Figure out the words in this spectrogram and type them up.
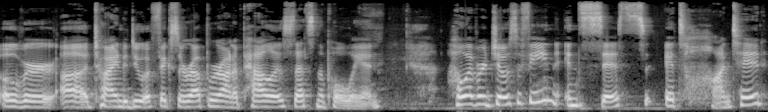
over uh, trying to do a fixer upper on a palace, that's Napoleon. However, Josephine insists it's haunted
